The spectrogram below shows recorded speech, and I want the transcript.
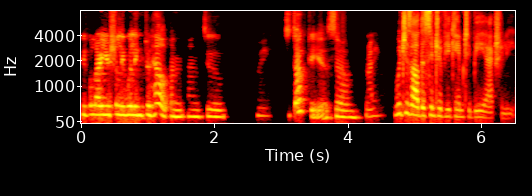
people are usually willing to help and, and to, right. to talk to you. So, right. Which is how this interview came to be, actually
